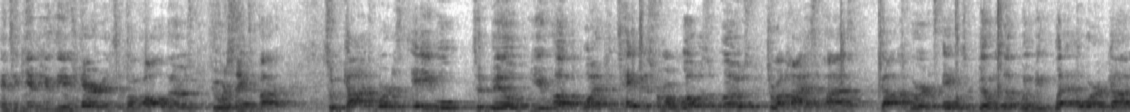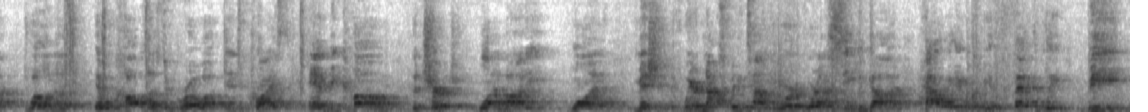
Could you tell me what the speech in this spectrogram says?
and to give you the inheritance among all those who are sanctified. So God's word is able to build you up. What can take us from our lowest of lows to our highest of highs? God's word is able to build us up. When we let the word of God dwell in us, it will cause us to grow up into Christ and become the church. One body, one mission. If we're not spending time in the Word, if we're not seeking God, how are we able to be effectively be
